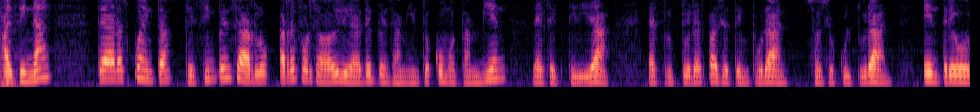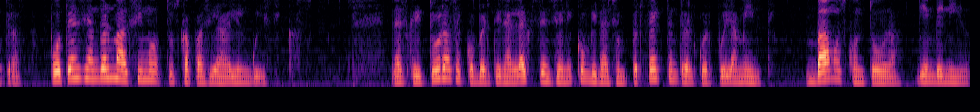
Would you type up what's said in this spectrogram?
Al final, te darás cuenta que sin pensarlo has reforzado habilidades de pensamiento como también la efectividad, la estructura espaciotemporal, sociocultural, entre otras, potenciando al máximo tus capacidades lingüísticas. La escritura se convertirá en la extensión y combinación perfecta entre el cuerpo y la mente. Vamos con toda. Bienvenido.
